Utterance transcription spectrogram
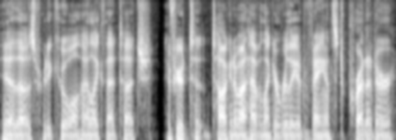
Yeah, that was pretty cool. I like that touch. If you're t- talking about having like a really advanced predator,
